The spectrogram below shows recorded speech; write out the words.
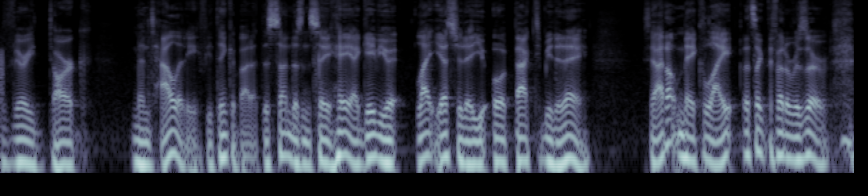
a very dark mentality if you think about it. The sun doesn't say, "Hey, I gave you light yesterday, you owe it back to me today." See, I don't make light. That's like the Federal Reserve.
